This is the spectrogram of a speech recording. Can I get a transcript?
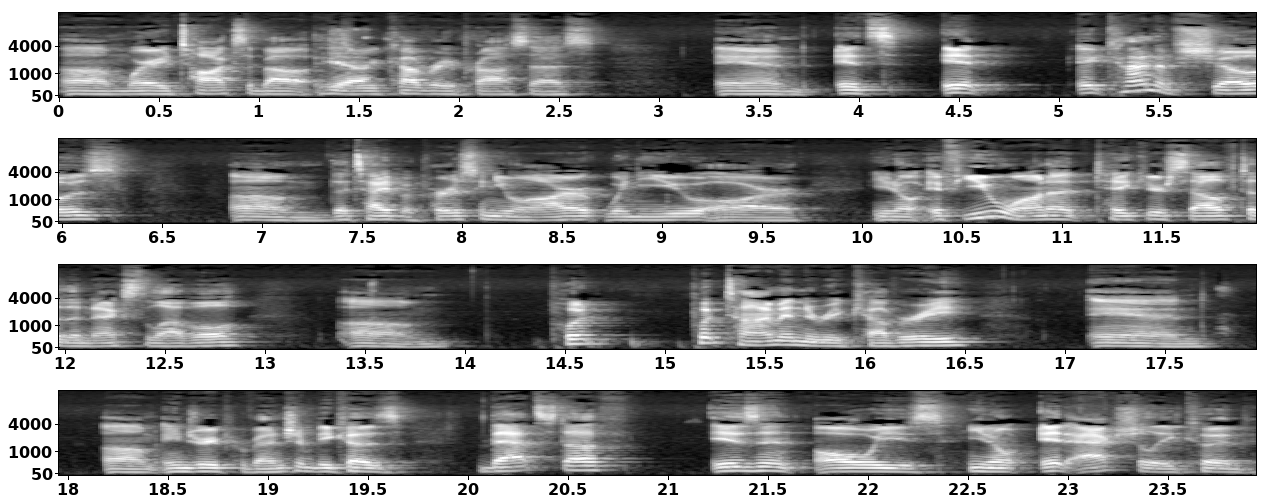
um, where he talks about his Yeah. recovery process, and it's it it kind of shows um, the type of person you are when you are you know if you want to take yourself to the next level, um, put put time into recovery and um, injury prevention because that stuff isn't always you know it actually could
